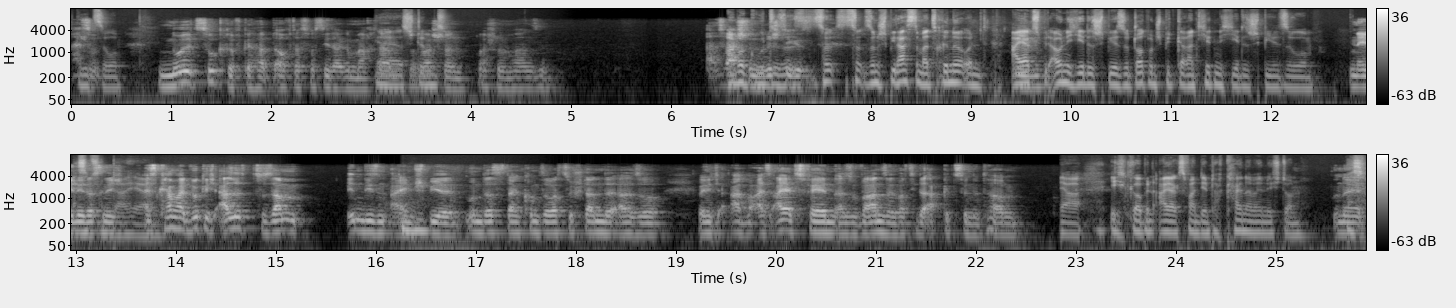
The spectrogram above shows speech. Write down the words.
also Geht so. null Zugriff gehabt auf das, was die da gemacht Ja, haben. ja, das das war schon, war schon Wahnsinn. Das war Aber schon gut, das richtiges. ist, so, so, so ein Spiel hast du mal drinne und Ajax Mhm. spielt auch nicht jedes Spiel so. Dortmund spielt garantiert nicht jedes Spiel so. Nee, nee, Also das von nicht. daher- Es kam halt wirklich alles zusammen in diesem Mhm. einen Spiel und das, dann kommt sowas zustande. Also, wenn ich aber als Ajax-Fan, also Wahnsinn, was die da abgezündet haben. Ja, ich glaube, in Ajax war an dem Tag keiner mehr nüchtern. Nee, Also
